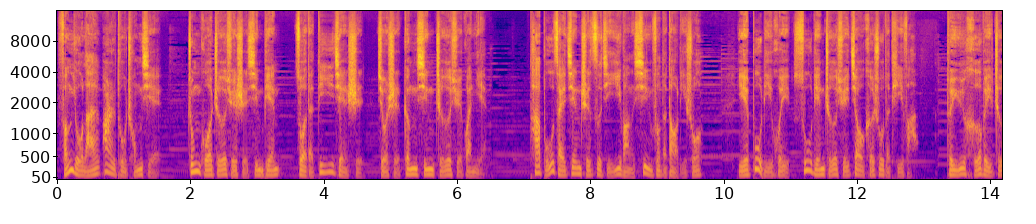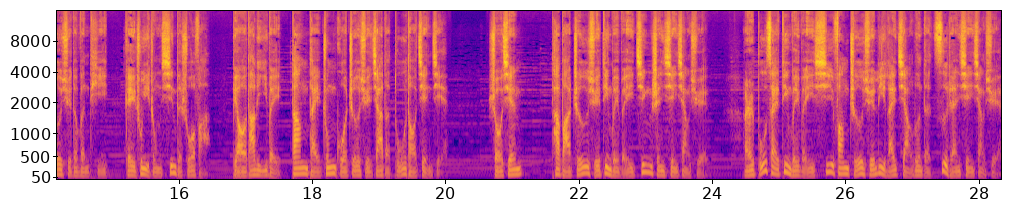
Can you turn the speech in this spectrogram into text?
冯友兰二度重写中国哲学史新编，做的第一件事就是更新哲学观念。他不再坚持自己以往信奉的道理说，也不理会苏联哲学教科书的提法，对于何谓哲学的问题，给出一种新的说法，表达了一位当代中国哲学家的独到见解。首先，他把哲学定位为精神现象学，而不再定位为西方哲学历来讲论的自然现象学。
